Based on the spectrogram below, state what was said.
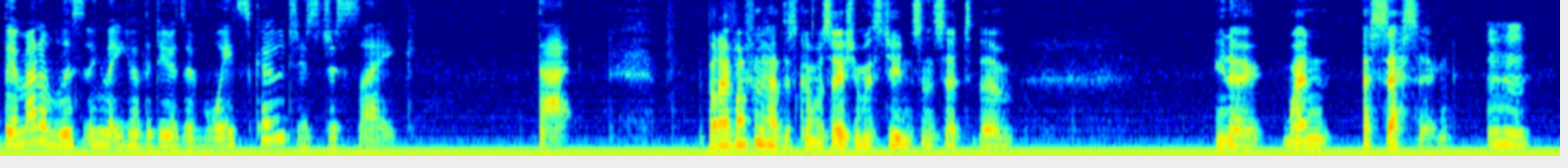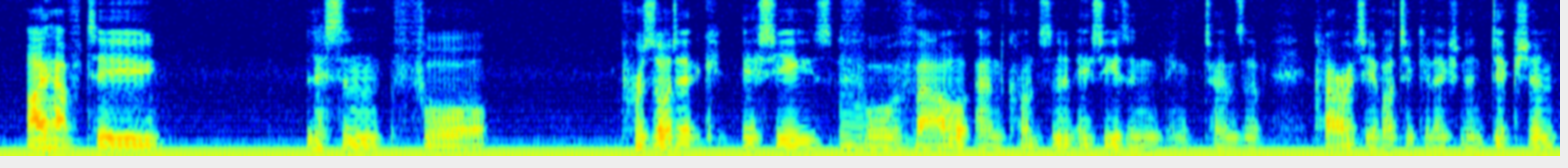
the amount of listening that you have to do as a voice coach is just like that. But I've often had this conversation with students and said to them, you know, when assessing, Mm-hmm. I have to listen for prosodic issues, Mm. for vowel and consonant issues in, in terms of clarity of articulation and diction.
